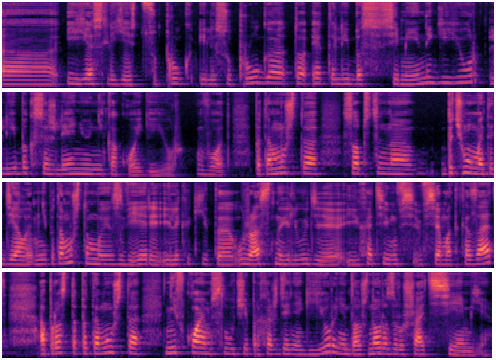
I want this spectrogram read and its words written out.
и если есть супруг или супруга, то это либо семейный гиюр, либо, к сожалению, никакой гиюр. Вот. Потому что, собственно, почему мы это делаем? Не потому что мы звери или какие-то ужасные люди и хотим всем отказать, а просто потому что ни в коем случае прохождение гиюра не должно разрушать семьи.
